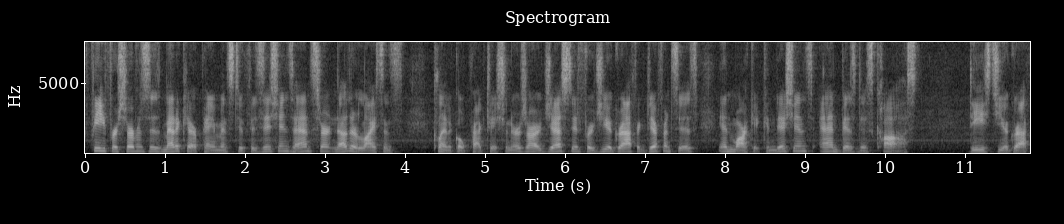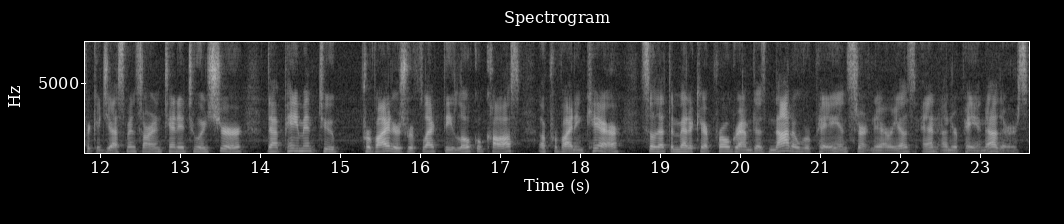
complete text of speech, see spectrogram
Fee for services Medicare payments to physicians and certain other licensed clinical practitioners are adjusted for geographic differences in market conditions and business cost. These geographic adjustments are intended to ensure that payment to providers reflect the local costs of providing care so that the Medicare program does not overpay in certain areas and underpay in others.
